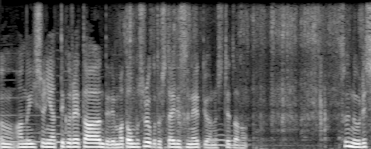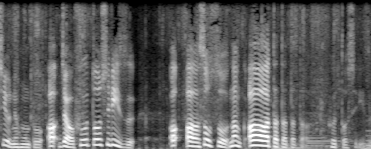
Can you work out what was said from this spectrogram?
うんあの一緒にやってくれたんで、ね、また面白いことしたいですねっていう話してたの。そういうの嬉しいよねほんとあじゃあ封筒シリーズ。ああそうそう。なんかああったあったあった封筒シリーズ。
